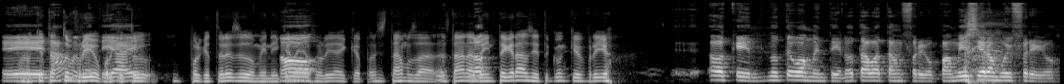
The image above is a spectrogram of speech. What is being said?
¿Qué eh, tanto frío? Porque tú, porque tú eres de Dominicana y Florida y capaz estábamos a, estaban a 20 grados y tú con qué frío. Ok, no te voy a mentir, no estaba tan frío. Para mí sí era muy frío.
